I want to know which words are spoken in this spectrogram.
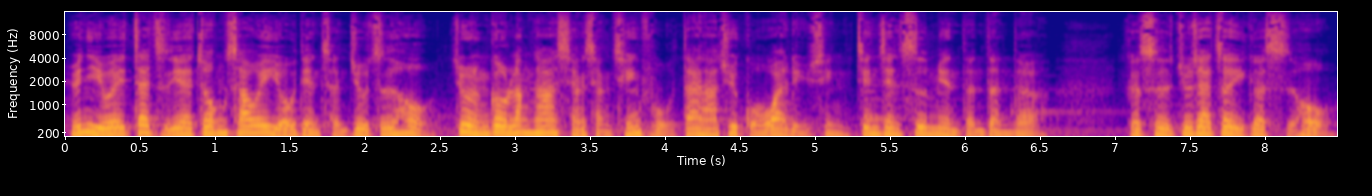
原以为在职业中稍微有点成就之后，就能够让他享享清福，带他去国外旅行、见见世面等等的。可是就在这一个时候，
